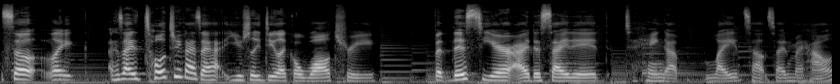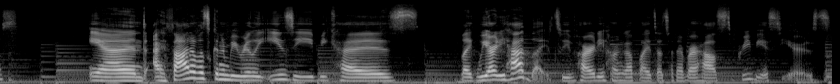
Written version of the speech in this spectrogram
So, like, because I told you guys I usually do like a wall tree, but this year I decided to hang up lights outside my house. And I thought it was going to be really easy because, like, we already had lights. We've already hung up lights outside of our house previous years.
